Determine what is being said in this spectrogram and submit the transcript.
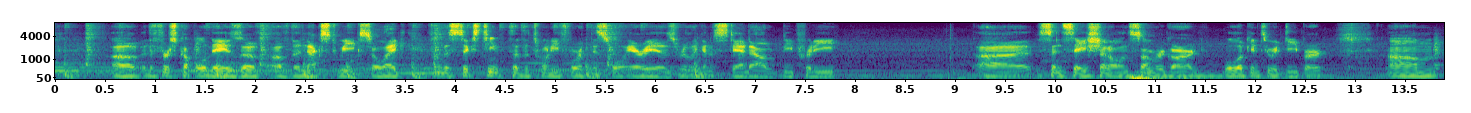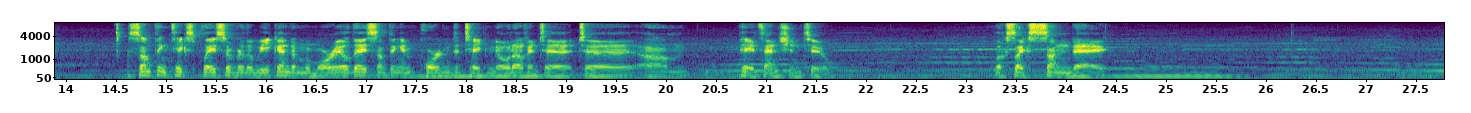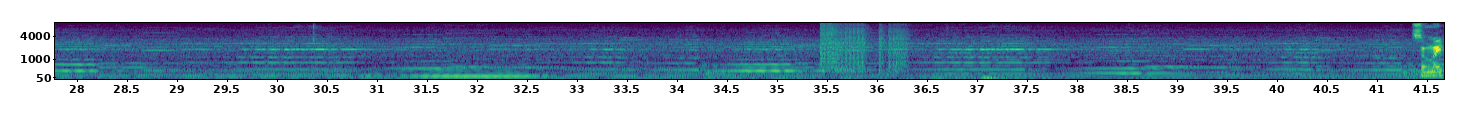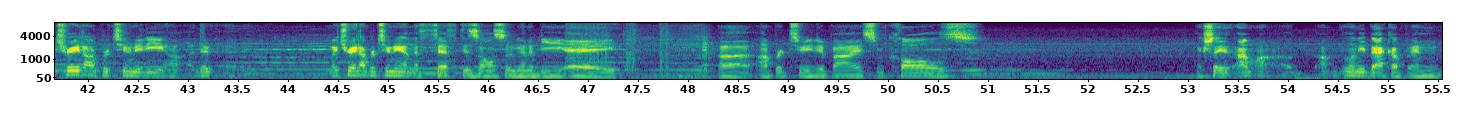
uh, the first couple of days of of the next week. So like from the 16th to the 24th, this whole area is really going to stand out. Be pretty uh, sensational in some regard. We'll look into it deeper. Um, something takes place over the weekend of Memorial Day, something important to take note of and to, to um, pay attention to. Looks like Sunday. So my trade opportunity, uh, there, my trade opportunity on the 5th is also going to be a uh, opportunity to buy some calls. Actually, I'm, uh, uh, let me back up and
